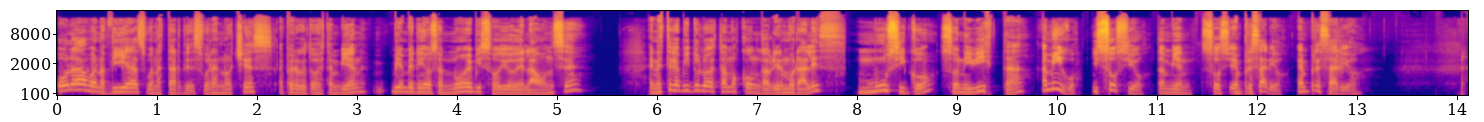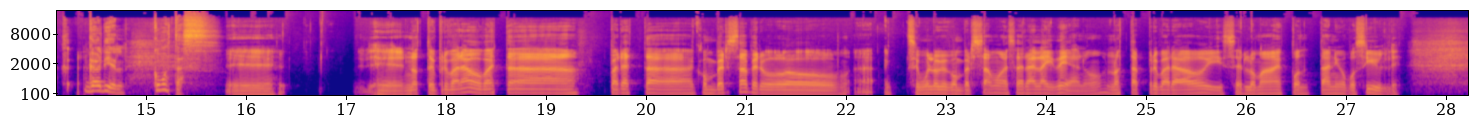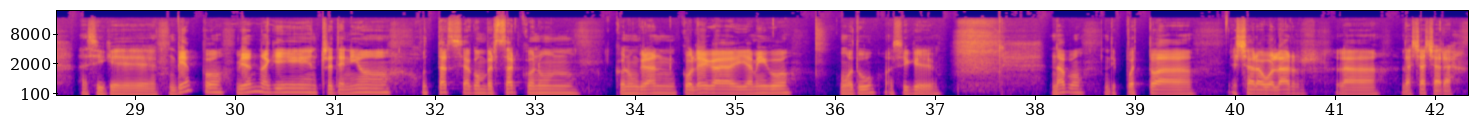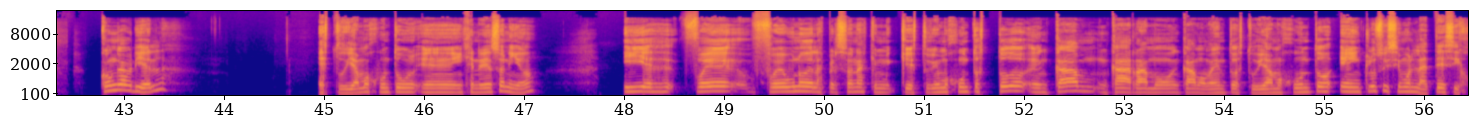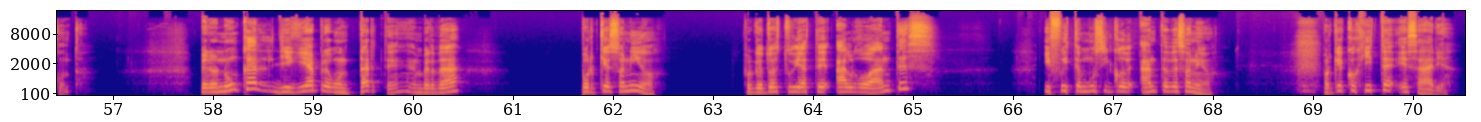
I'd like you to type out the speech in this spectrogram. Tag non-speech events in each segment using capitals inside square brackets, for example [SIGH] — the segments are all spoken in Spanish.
Hola, buenos días, buenas tardes, buenas noches. Espero que todos estén bien. Bienvenidos a un nuevo episodio de La 11. En este capítulo estamos con Gabriel Morales, músico, sonidista, amigo y socio también, socio, empresario, empresario. [LAUGHS] Gabriel, ¿cómo estás? Eh, eh, no estoy preparado para esta, para esta conversa, pero ah, según lo que conversamos, esa era la idea, ¿no? No estar preparado y ser lo más espontáneo posible. Así que, bien, pues, bien, aquí entretenido juntarse a conversar con un, con un gran colega y amigo como tú. Así que, nada, pues, dispuesto a echar a volar la, la cháchara. Con Gabriel estudiamos juntos eh, ingeniería en sonido y fue, fue una de las personas que, que estuvimos juntos todo en cada, en cada ramo, en cada momento, estudiamos juntos e incluso hicimos la tesis juntos. Pero nunca llegué a preguntarte, en verdad, ¿por qué sonido? Porque tú estudiaste algo antes y fuiste músico antes de sonido. ¿Por qué escogiste esa área?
